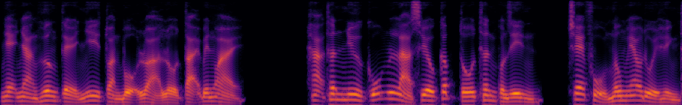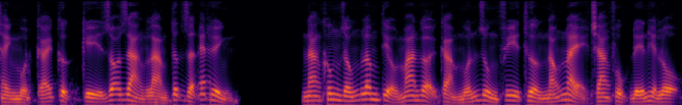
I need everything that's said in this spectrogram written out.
nhẹ nhàng hương tề nhi toàn bộ lỏa lộ tại bên ngoài. Hạ thân như cũng là siêu cấp tố thân quần jean, che phủ mông eo đùi hình thành một cái cực kỳ rõ ràng làm tức giận ép hình. Nàng không giống Lâm Tiểu Man gợi cảm muốn dùng phi thường nóng nảy trang phục đến hiển lộ,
